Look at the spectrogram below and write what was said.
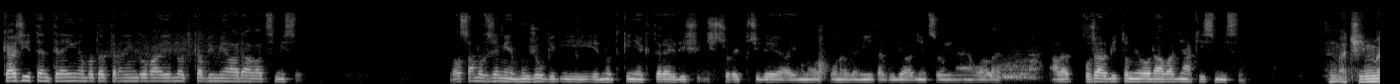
každý ten trénink nebo ta tréninková jednotka by měla dávat smysl. Jo, samozřejmě můžou být i jednotky některé, když, když člověk přijde a je unavený, tak udělat něco jiného, ale, ale pořád by to mělo dávat nějaký smysl. A čím,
